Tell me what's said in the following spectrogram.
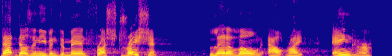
That doesn't even demand frustration let alone outright anger.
